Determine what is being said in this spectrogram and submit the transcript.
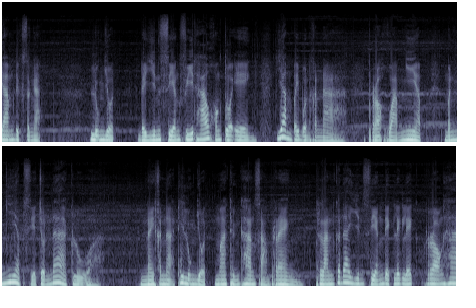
ยามดึกสงัด ลุงหยดได้ยินเสียงฝีเท้าของตัวเอง ย่ำไปบนคันนา เพราะความเงียบมันเงียบเสียจนน่ากลัว ในขณะที่ลุงหยดมาถึงทางสามแพร่ง พลันก็ได้ยินเสียงเด็กเล็กๆ ร้องไห้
